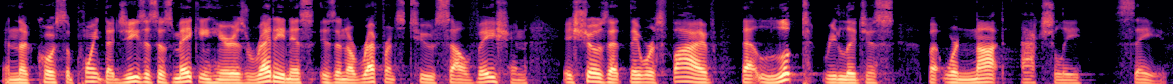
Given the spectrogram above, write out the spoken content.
And of course, the point that Jesus is making here is readiness is in a reference to salvation. It shows that there were five that looked religious, but were not actually saved.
